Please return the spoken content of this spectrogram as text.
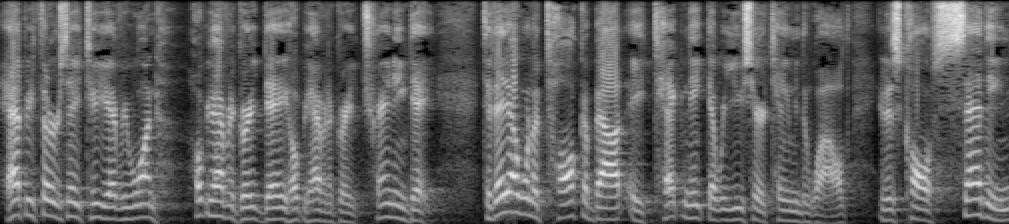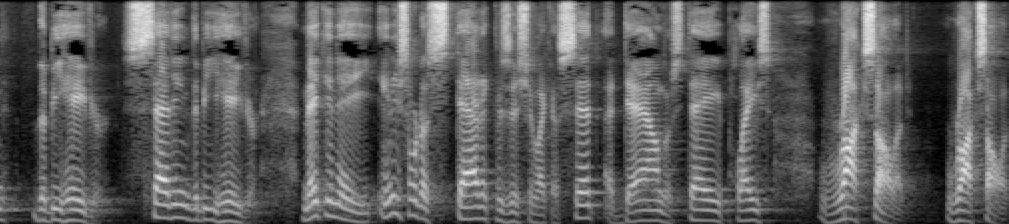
Happy Thursday to you, everyone. Hope you're having a great day. Hope you're having a great training day. Today, I want to talk about a technique that we use here at Taming the Wild. It is called setting the behavior. Setting the behavior. Making a any sort of static position like a sit, a down, a stay, place, rock solid. Rock solid.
